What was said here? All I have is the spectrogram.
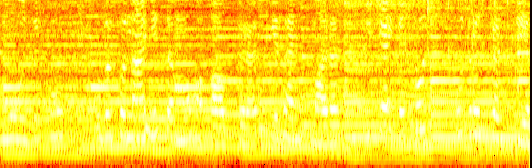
музику у виконанні самого автора Євген Хмара. Зустрічайте тут у Трускавці.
